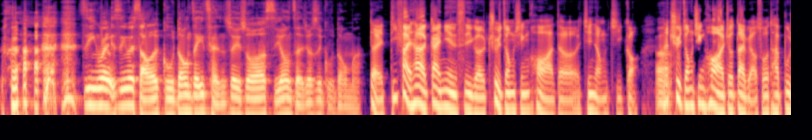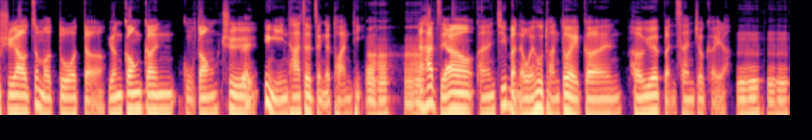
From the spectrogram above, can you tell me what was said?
是因为是因为少了股东这一层，所以说使用者就是股东吗？对，DeFi 它的概念是一个去中心化的金融机构。嗯、那去中心化就代表说，它不需要这么多的员工跟股东去运营它这整个团体。嗯哼。那他只要可能基本的维护团队跟合约本身就可以了。嗯哼，嗯哼。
